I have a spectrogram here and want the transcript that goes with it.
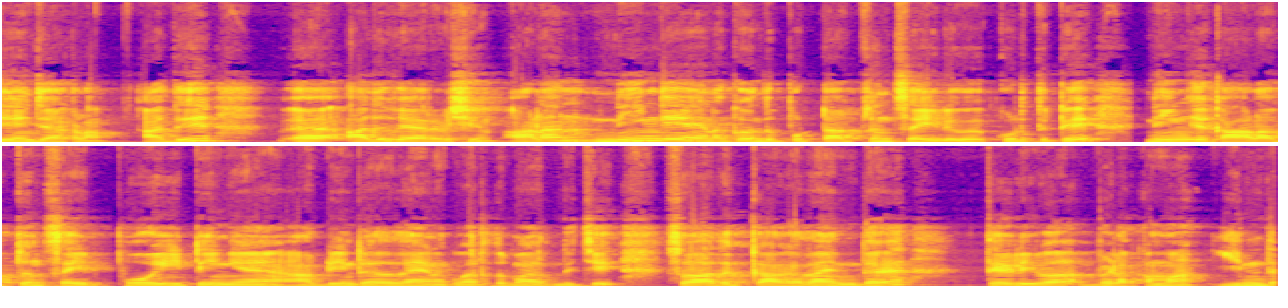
சேஞ்ச் ஆகலாம். அது அது வேறு விஷயம். ஆனால் நீங்கள் எனக்கு வந்து புட் ஆப்ஷன் சைடு கொடுத்துட்டு நீங்கள் கால் ஆப்ஷன் சைடு போயிட்டீங்க அப்படின்றது தான் எனக்கு வருத்தமாக இருந்துச்சு. ஸோ அதுக்காக தான் இந்த தெளிவாக விளக்கமாக இந்த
